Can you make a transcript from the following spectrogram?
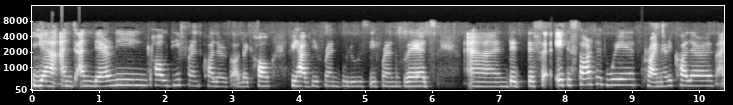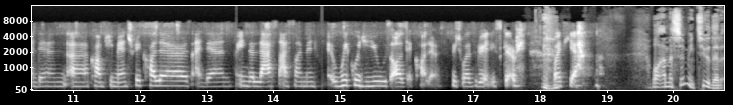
Yeah and and learning how different colors are like how we have different blues different reds and this, it started with primary colors and then uh, complementary colors and then in the last assignment we could use all the colors which was really scary but yeah well, I'm assuming too that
